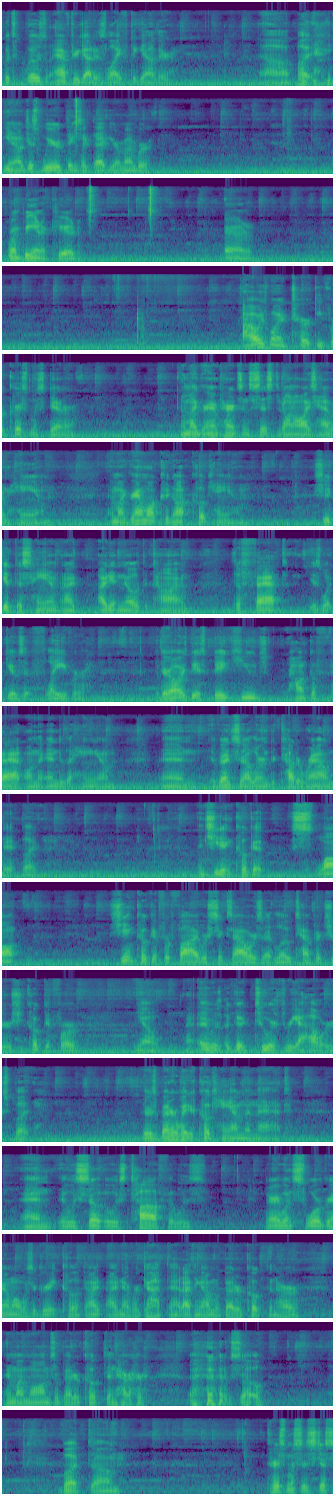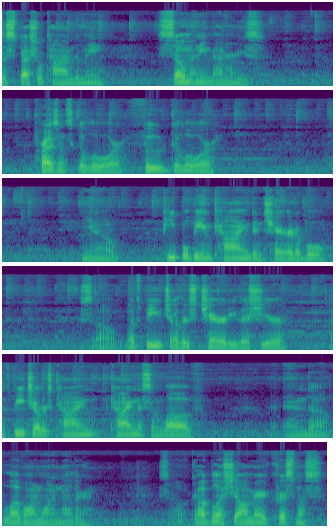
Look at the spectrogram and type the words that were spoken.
But it was after he got his life together. Uh, but, you know, just weird things like that you remember. from being a kid. And I always wanted turkey for Christmas dinner. And my grandparents insisted on always having ham. And my grandma could not cook ham. She would get this ham, and I, I didn't know at the time the fat is what gives it flavor. But there'd always be this big, huge hunk of fat on the end of the ham. And eventually I learned to cut around it, but. And she didn't cook it long. She didn't cook it for five or six hours at low temperature. She cooked it for, you know, it was a good two or three hours, but there's a better way to cook ham than that. And it was so, it was tough. It was but everyone swore Grandma was a great cook. I, I never got that. I think I'm a better cook than her, and my mom's a better cook than her. so, but um, Christmas is just a special time to me. So many memories, presents galore, food galore. You know, people being kind and charitable. So let's be each other's charity this year. Let's be each other's kind kindness and love, and uh, love on one another. So God bless y'all. Merry Christmas.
